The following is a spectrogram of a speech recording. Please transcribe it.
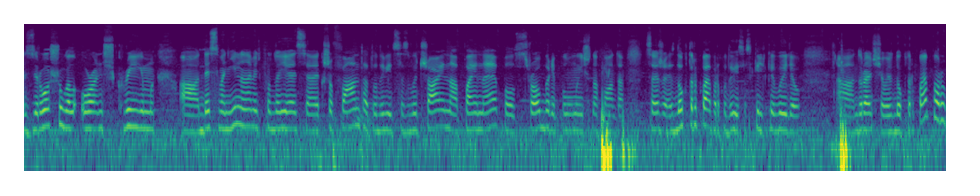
Zero Sugar Orange Cream, а, десь ванільна навіть продається. Якщо фанта, то дивіться, звичайна Pineapple, Strawberry, полунична фанта. Це ж доктор Пепер. Подивіться, скільки видів. А, До речі, ось доктор Пепер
